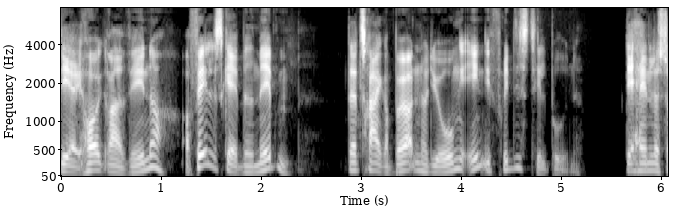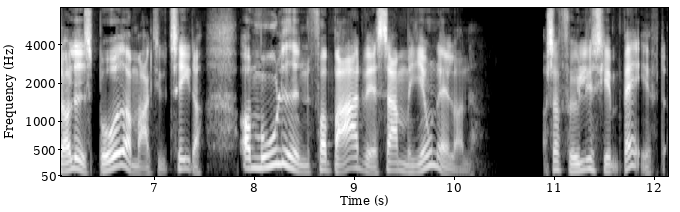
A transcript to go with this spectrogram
Det er i høj grad venner og fællesskabet med dem, der trækker børnene og de unge ind i fritidstilbudene. Det handler således både om aktiviteter og muligheden for bare at være sammen med jævnaldrende, og så følges hjem bagefter.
